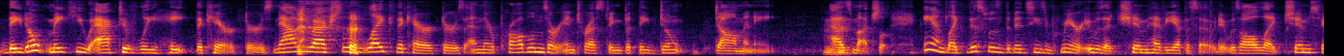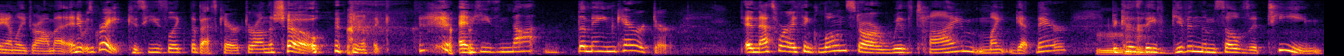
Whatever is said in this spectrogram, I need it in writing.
they don't make you actively hate the characters. Now you actually like the characters and their problems are interesting but they don't dominate mm-hmm. as much. And like this was the mid-season premiere. It was a chim heavy episode. It was all like chim's family drama and it was great because he's like the best character on the show. You're like and he's not the main character. And that's where I think Lone Star, with time, might get there because mm-hmm. they've given themselves a team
